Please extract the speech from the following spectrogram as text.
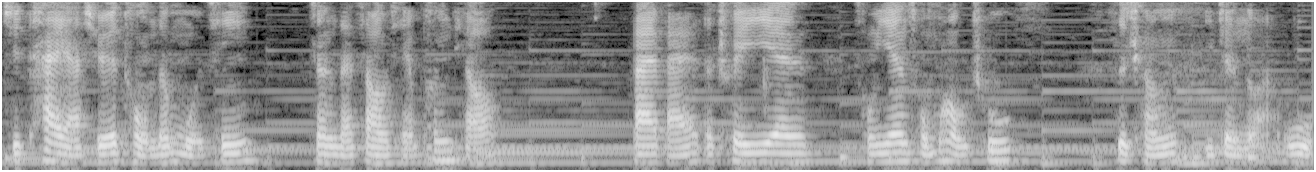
去泰雅血统的母亲正在灶前烹调，白白的炊烟从烟囱冒出，自成一阵暖雾。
